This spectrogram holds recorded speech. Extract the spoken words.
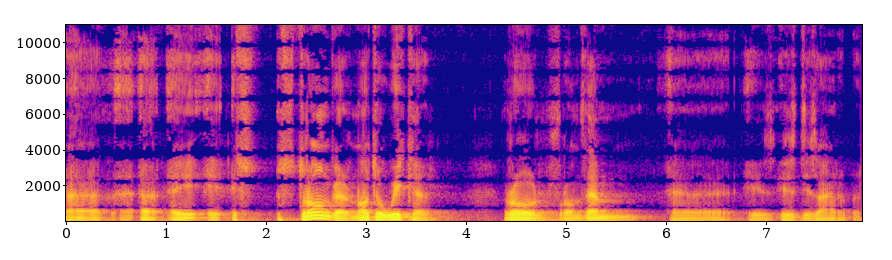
uh, a, a, a, stronger, not a weaker, role from them is, is desirable.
